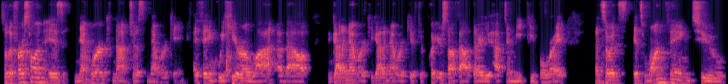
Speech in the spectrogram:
So the first one is network, not just networking. I think we hear a lot about you got to network, you got to network, you have to put yourself out there, you have to meet people, right? And so it's it's one thing to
